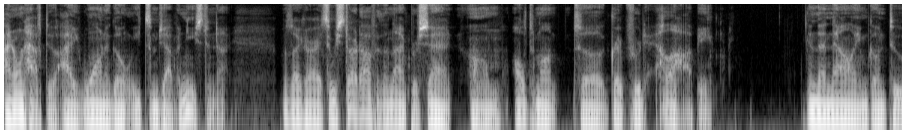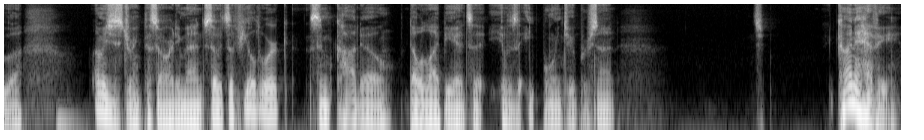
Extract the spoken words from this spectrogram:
I don't have to. I want to go eat some Japanese tonight. I was like, all right. So we start off with a nine percent um, Altamont uh, grapefruit hella hoppy, and then now I'm going to. Uh, let me just drink this already, man. So it's a Fieldwork Simcato double IPA. It's a, it was eight point two percent. It's kind of heavy.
